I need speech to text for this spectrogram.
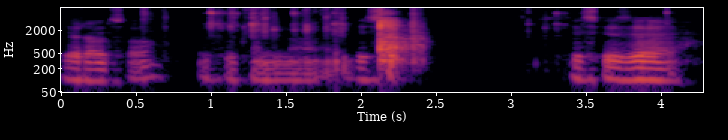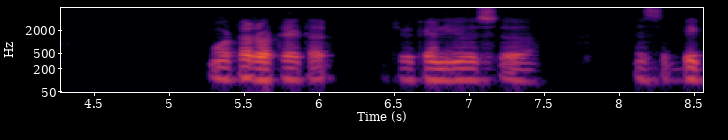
here also which you can uh, this this is a motor rotator which you can use uh, as a big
